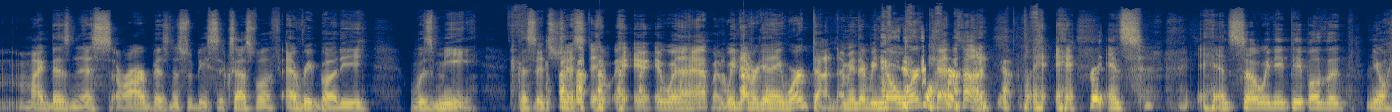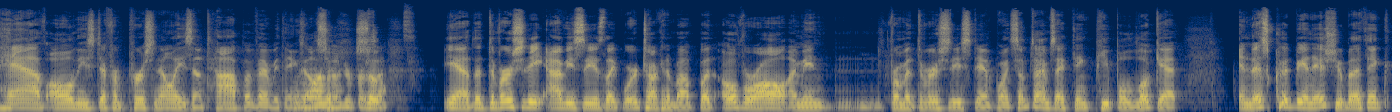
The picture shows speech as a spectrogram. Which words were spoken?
my business or our business would be successful if everybody was me because it's just it, it, it, wouldn't happen. We'd never get any work done. I mean, there'd be no work done, and, and and so we need people that you know have all these different personalities on top of everything. One hundred percent. Yeah, the diversity obviously is like we're talking about, but overall, I mean, from a diversity standpoint, sometimes I think people look at and this could be an issue, but I think,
